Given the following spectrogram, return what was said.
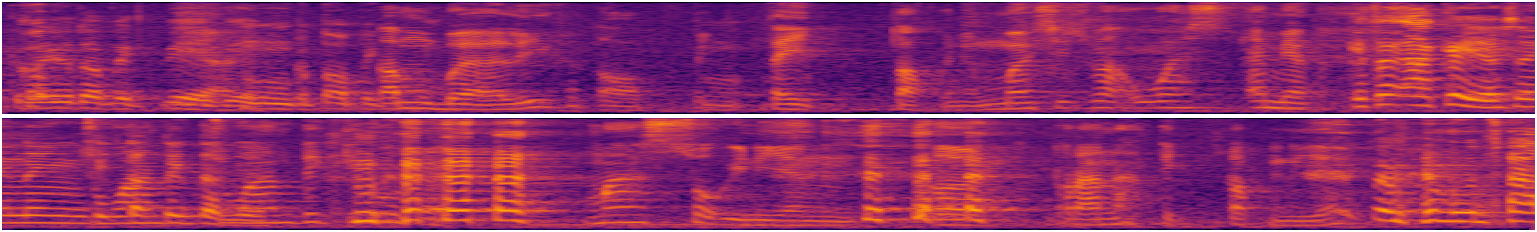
kembali ke topik. Iya, piye. hmm, ke topik. kembali ke topik TikTok ini mahasiswa USM yang Kita akeh ya sing ning TikTok cuantik TikTok. ya? cuantik itu udah masuk ini yang ke ranah TikTok ini ya Pemain muta.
